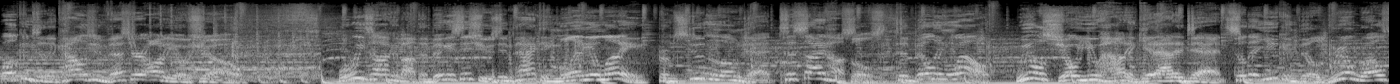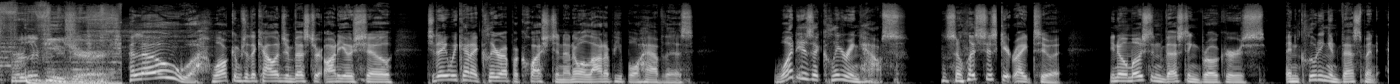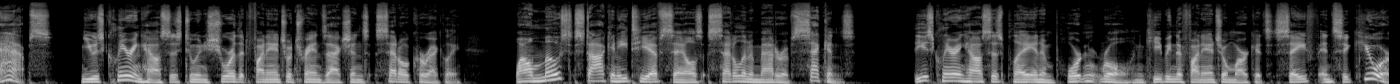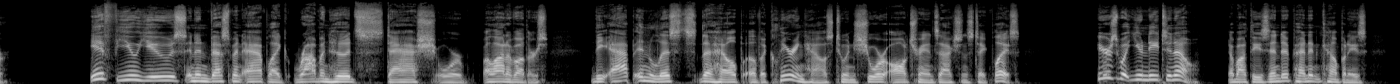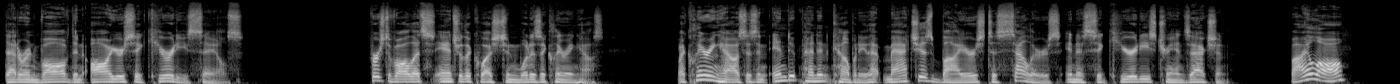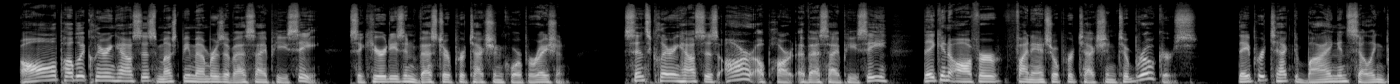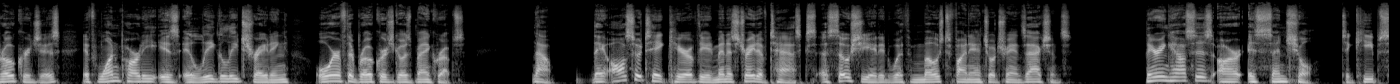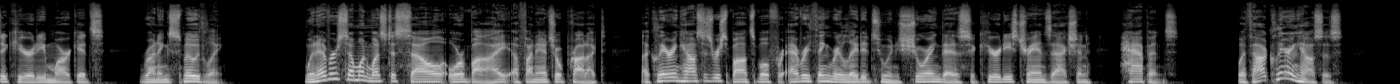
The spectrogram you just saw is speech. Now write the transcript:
Welcome to the College Investor Audio Show, where we talk about the biggest issues impacting millennial money, from student loan debt to side hustles to building wealth. We will show you how to get out of debt so that you can build real wealth for the future. Hello, welcome to the College Investor Audio Show. Today we kind of clear up a question. I know a lot of people have this. What is a clearinghouse? So let's just get right to it. You know, most investing brokers, including investment apps, use clearinghouses to ensure that financial transactions settle correctly. While most stock and ETF sales settle in a matter of seconds, these clearinghouses play an important role in keeping the financial markets safe and secure. If you use an investment app like Robinhood, Stash, or a lot of others, the app enlists the help of a clearinghouse to ensure all transactions take place. Here's what you need to know about these independent companies that are involved in all your securities sales. First of all, let's answer the question what is a clearinghouse? A clearinghouse is an independent company that matches buyers to sellers in a securities transaction. By law, all public clearinghouses must be members of SIPC, Securities Investor Protection Corporation. Since clearinghouses are a part of SIPC, they can offer financial protection to brokers. They protect buying and selling brokerages if one party is illegally trading or if the brokerage goes bankrupt. Now, they also take care of the administrative tasks associated with most financial transactions. Clearinghouses are essential to keep security markets running smoothly. Whenever someone wants to sell or buy a financial product, a clearinghouse is responsible for everything related to ensuring that a securities transaction happens. Without clearinghouses,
